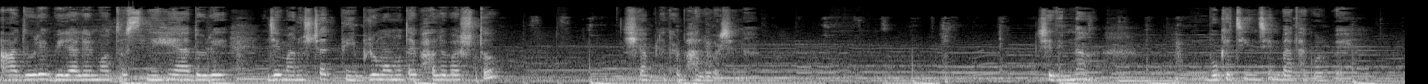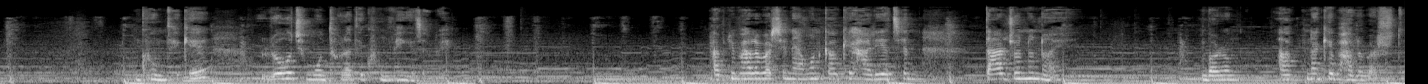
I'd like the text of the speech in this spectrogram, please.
আদরে, বিড়ালের মতো স্নেহে আদরে যে মানুষটা তীব্র মমতায় ভালোবাসতো, সে আপনাকে আর ভালোবাসে না। সেদিন না, বুকে চিনচিন ব্যথা করবে। ঘুম থেকে রোজ মধ্যরাতে ঘুম ভেঙে যাবে। আপনি ভালোবাসেন এমন কাউকে হারিয়েছেন তার জন্য নয়, বরং আপনাকে ভালোবাসতো,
